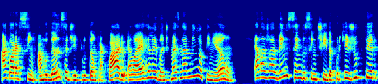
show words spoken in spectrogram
Agora sim, a mudança de Plutão para Aquário, ela é relevante, mas na minha opinião, ela já vem sendo sentida porque Júpiter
